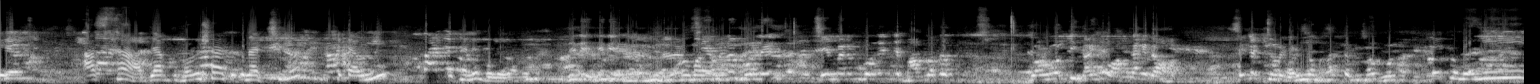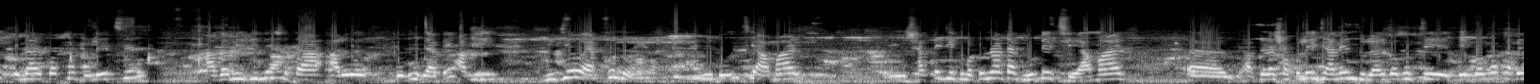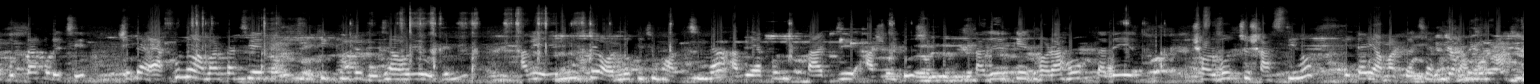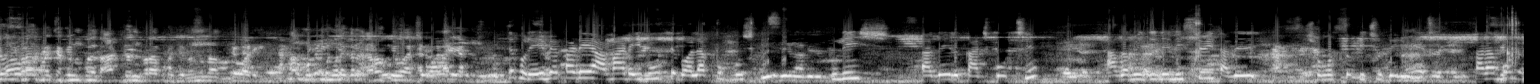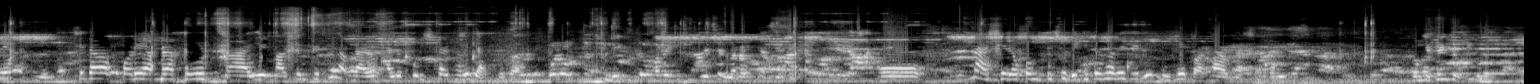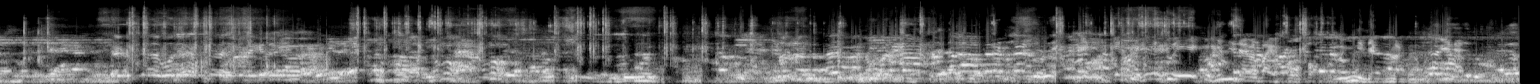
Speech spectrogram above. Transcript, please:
আস্থা, যা ভরসা ওনার ছিল, সেটা উনি এখানে বলে গেলেন দিদি দিদি ম্যাডাম বললেন সে ম্যাডাম বললেন যে ভাবনাটা পরবর্তী দায়িত্ব আপনাকে দেওয়া হবে। সেটা কি হবে? দেখুন উনি ওনার কথা বলেছেন। আগামী দিনে সেটা আরও বোঝা যাবে। আমি নিজেও এখনও আমি বলছি আমার সাথে যে ঘটনাটা ঘটেছে আমার আপনারা সকলেই জানেন দুলালবাবুর যে নির্মমভাবে হত্যা করেছে সেটা এখনও আমার কাছে ঠিকভাবে বোঝা হয়ে ওঠেনি। আমি এই মুহূর্তে অন্য কিছু ভাবছি না। আমি এখন তার যে আসল দোষ তাদেরকে ধরা হোক তাদের সর্বোচ্চ শাস্তি হোক এটাই আমার কাছে দেখুন এই ব্যাপারে আমার এই মুহূর্তে বলা খুব মুশকিল। পুলিশ তাদের কাজ করছে। আগামী দিনে নিশ্চয়ই তাদের সমস্ত কিছু দেখে তারা বলবে সেটা পরে আমরা কোর্ট বা ইয়ের মাধ্যম থেকে আমরা আরও ভালো পরিষ্কারভাবে জানতে পারব। না সেরকম কিছু লিখিতভাবে দিবি নিজে কথা আমার সাথে ওকে থ্যাংক ইউ একটু একটু হিন্দি দেখো ভাই। হিন্দি দেখো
